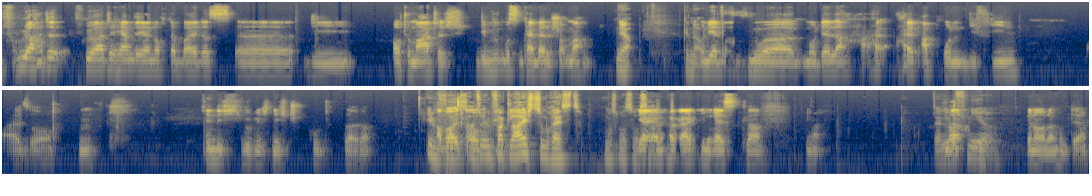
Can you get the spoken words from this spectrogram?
früher hatte, früher hatte Herm ja noch dabei, dass äh, die automatisch, die mu- mussten kein Battle Shock machen. Genau. Und jetzt ist es nur Modelle ha- halb abrunden, die fliehen. Also, hm. Finde ich wirklich nicht gut, leider. Im, aber Ver- ist also im Vergleich zum Rest, muss man so ja, ja, im sagen. Vergleich zum Rest, klar. Ja. Dann Ja. Lofnir. Genau, dann kommt der.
